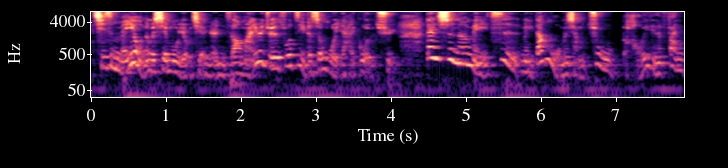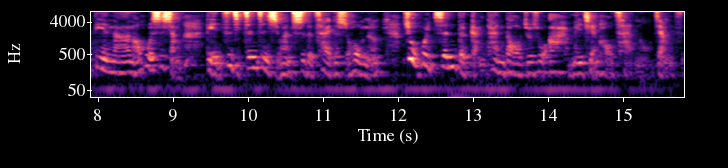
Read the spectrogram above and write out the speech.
其实没有那么羡慕有钱人，你知道吗？因为觉得说自己的生活也还过得去。但是呢，每一次每当我们想住好一点的饭店啊，然后或者是想点自己真正喜欢吃的菜的时候呢，就会真的感叹到，就是说啊，没钱好惨哦，这样子。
